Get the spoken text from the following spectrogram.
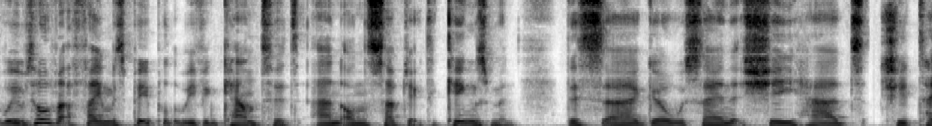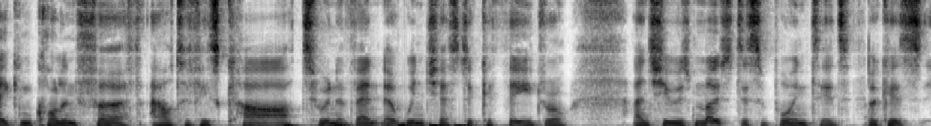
we were talking about famous people that we've encountered, and on the subject of Kingsman, this uh, girl was saying that she had she had taken Colin Firth out of his car to an event at Winchester Cathedral, and she was most disappointed because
